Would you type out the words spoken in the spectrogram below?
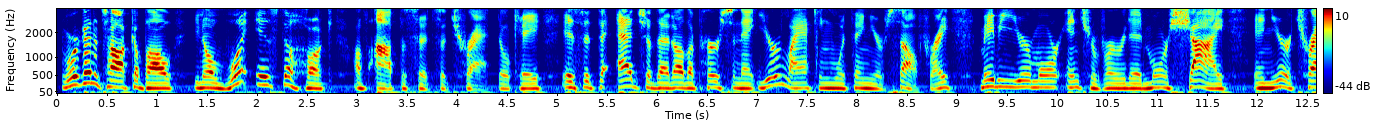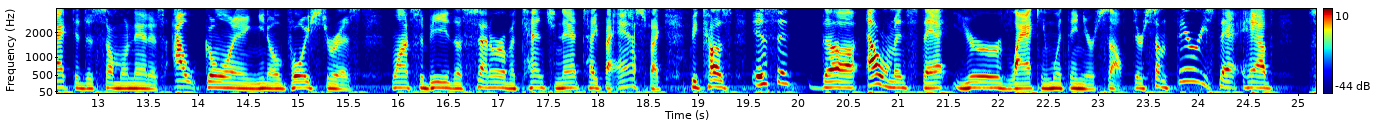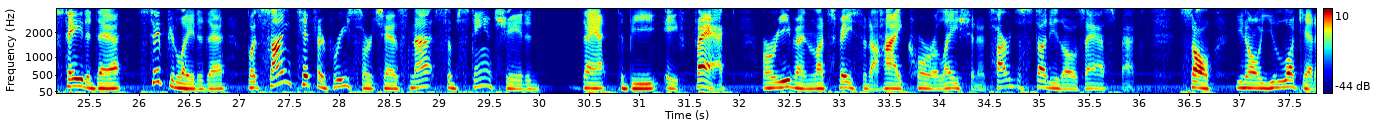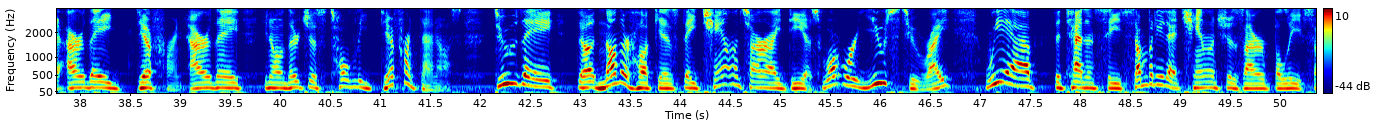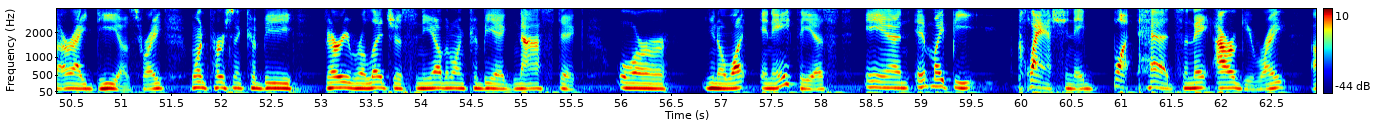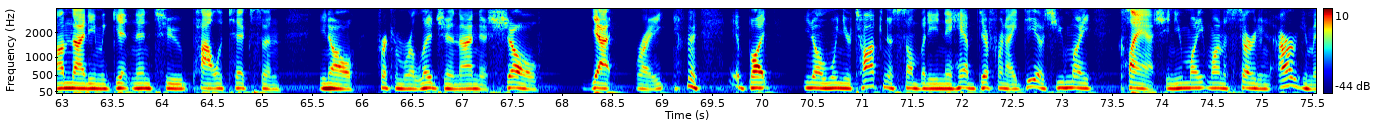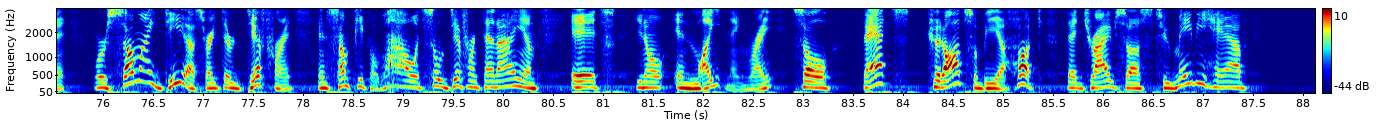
we're going to talk about, you know, what is the hook of opposites attract, okay? Is it the edge of that other person that you're lacking within yourself, right? Maybe you're more introverted, more shy, and you're attracted to someone that is outgoing, you know, boisterous, wants to be the center of attention, that type of aspect. Because is it the elements that you're lacking within yourself? There's some theories that have stated that, stipulated that, but scientific research has not substantiated that to be a fact or even let's face it a high correlation. It's hard to study those aspects. So you know you look at it are they different? Are they you know they're just totally different than us. Do they the another hook is they challenge our ideas what we're used to right? We have the tendency somebody that challenges our beliefs our ideas right? One person could be very religious and the other one could be agnostic or you know what an atheist and it might be clash and they butt heads and they argue right? I'm not even getting into politics and you know freaking religion on this show yet right? But you know when you're talking to somebody and they have different ideas you might clash and you might want to start an argument where some ideas right they're different and some people wow it's so different than i am. It's you know enlightening right? So that could also be a hook that drives us to maybe have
